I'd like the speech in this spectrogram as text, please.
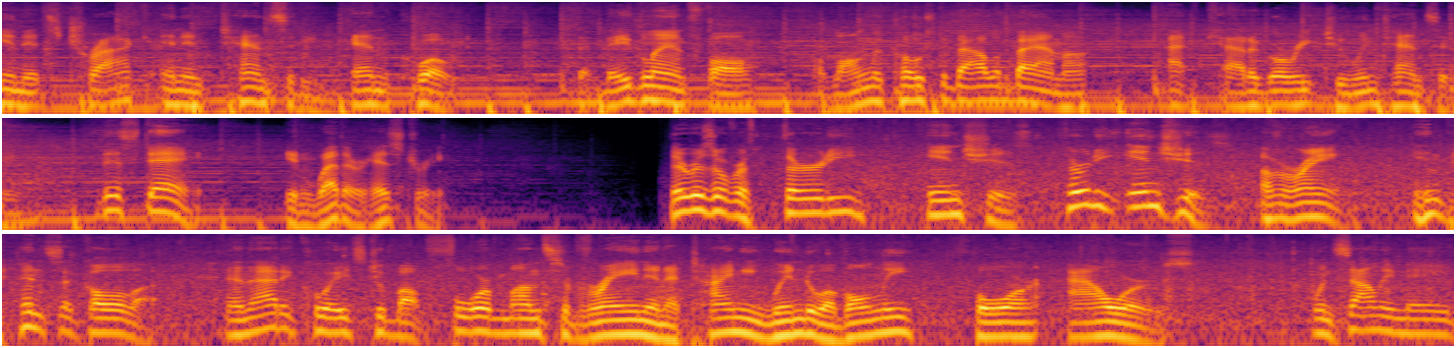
in its track and intensity, end quote that made landfall along the coast of Alabama at Category 2 intensity. This day in weather history. There was over 30 inches, 30 inches of rain in Pensacola, and that equates to about four months of rain in a tiny window of only four hours. When Sally made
